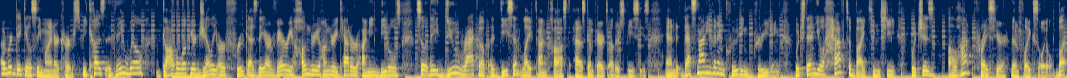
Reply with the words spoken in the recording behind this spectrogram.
a ridiculously minor curse because they will gobble up your jelly or fruit as they are very hungry, hungry cat or I mean beetles. So they do rack up a decent lifetime cost as compared to other species. And that's not even including breeding, which then you'll have to buy kinshi, which is a lot pricier than flake soil. But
